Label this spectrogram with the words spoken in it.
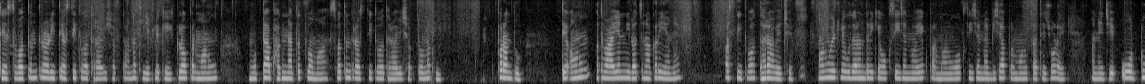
તે સ્વતંત્ર રીતે અસ્તિત્વ ધરાવી શકતા નથી એટલે કે એકલો પરમાણુ મોટા ભાગના તત્વમાં સ્વતંત્ર અસ્તિત્વ ધરાવી શકતો નથી. પરંતુ તે અણુ અથવા આયનની રચના કરી અને અસ્તિત્વ ધરાવે છે. અણુ એટલે ઉદાહરણ તરીકે ઓક્સિજનનો એક પરમાણુ, ઓક્સિજનના બીજા પરમાણુ સાથે જોડાય અને જે ઓ ટુ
